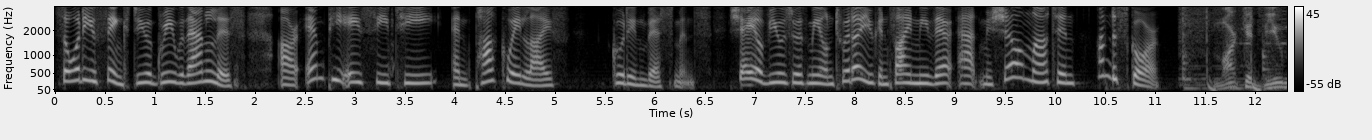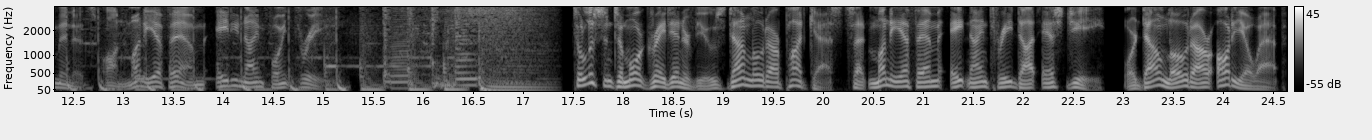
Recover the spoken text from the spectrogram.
So, what do you think? Do you agree with analysts? Are MPACT and Parkway Life good investments? Share your views with me on Twitter. You can find me there at Michelle Martin underscore. Market View Minutes on Money FM 89.3. To listen to more great interviews, download our podcasts at moneyfm893.sg or download our audio app.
